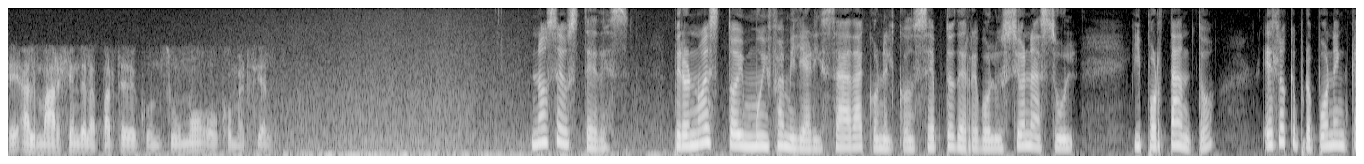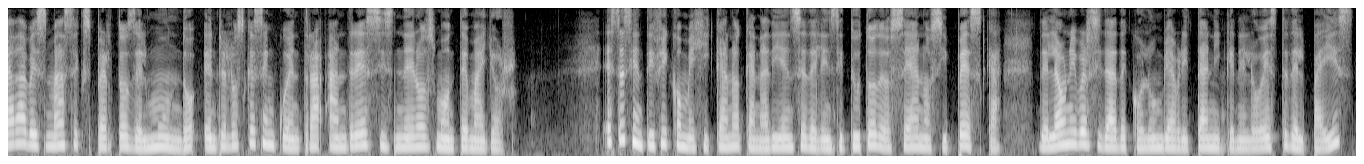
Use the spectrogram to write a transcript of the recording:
eh, al margen de la parte de consumo o comercial. No sé ustedes, pero no estoy muy familiarizada con el concepto de revolución azul y por tanto es lo que proponen cada vez más expertos del mundo, entre los que se encuentra Andrés Cisneros Montemayor. Este científico mexicano-canadiense del Instituto de Océanos y Pesca de la Universidad de Columbia Británica en el oeste del país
